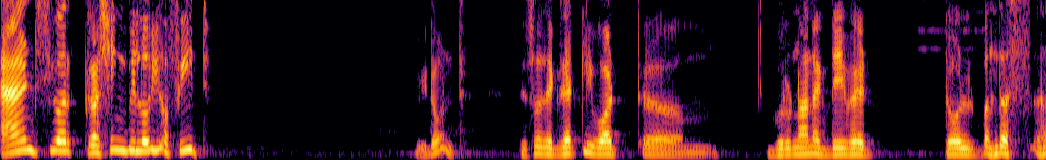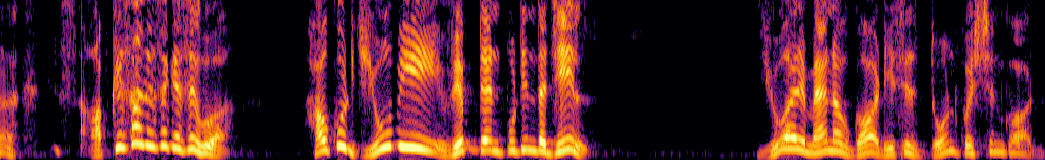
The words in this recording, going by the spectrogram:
ants you are crushing below your feet? We don't. This was exactly what um, guru nanak dev had told bandas आपके साथ ऐसा कैसे हुआ how could you be whipped and put in the jail you are a man of god he says don't question god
